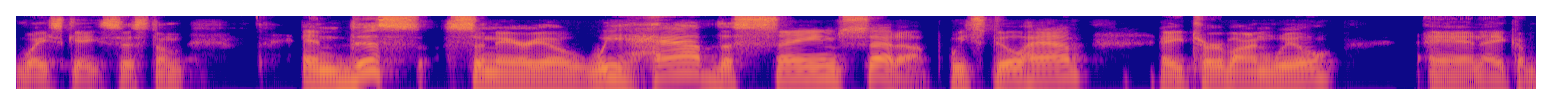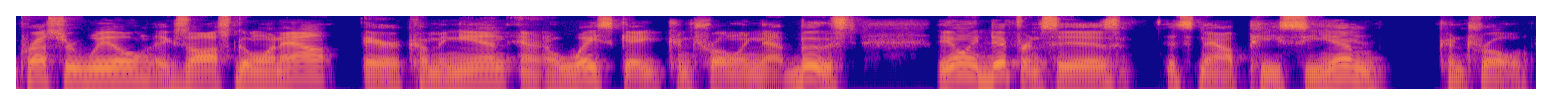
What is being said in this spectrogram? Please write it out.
wastegate system. In this scenario, we have the same setup. We still have a turbine wheel and a compressor wheel, exhaust going out, air coming in, and a wastegate controlling that boost. The only difference is it's now PCM controlled.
